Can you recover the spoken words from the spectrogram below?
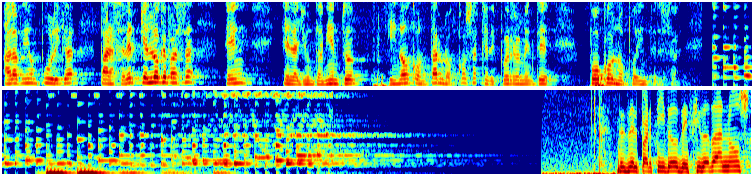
a la opinión pública, para saber qué es lo que pasa en el ayuntamiento y no contarnos cosas que después realmente poco nos puede interesar. Desde el partido de Ciudadanos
